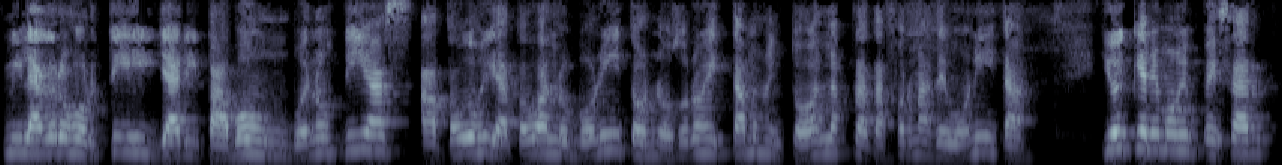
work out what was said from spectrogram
Milagros Ortiz y Yari Pavón. Buenos días a todos y a todas los bonitos. Nosotros estamos en todas las plataformas de Bonita. Y hoy queremos empezar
